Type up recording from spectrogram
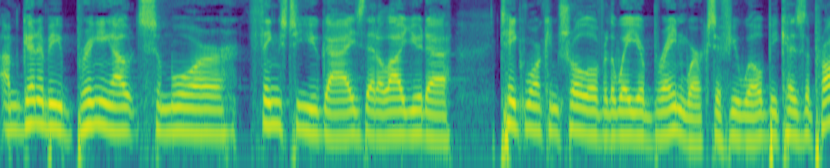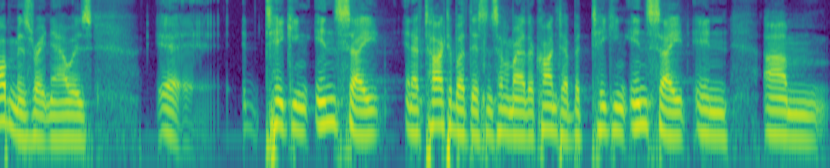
I'm going to be bringing out some more things to you guys that allow you to take more control over the way your brain works, if you will. Because the problem is right now is uh, taking insight, and I've talked about this in some of my other content, but taking insight in um,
